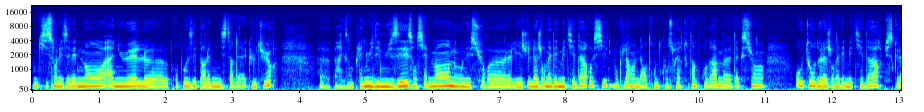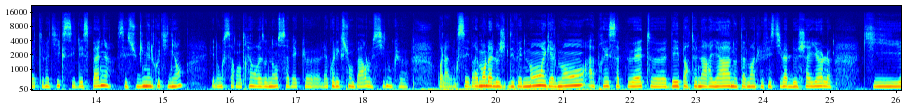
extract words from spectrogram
donc qui sont les événements annuels proposés par le ministère de la Culture. par exemple, la nuit des musées essentiellement. Nous, on est sur la journée des métiers d'art aussi. Donc là, on est en train de construire tout un programme d'action autour de la journée des métiers d'art, puisque la thématique, c'est l'Espagne, c'est sublimer le quotidien. Et donc ça rentrait en résonance avec euh, la collection Barle aussi. Donc euh, voilà, donc c'est vraiment la logique d'événement également. Après, ça peut être euh, des partenariats, notamment avec le festival de Chaillol, qui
